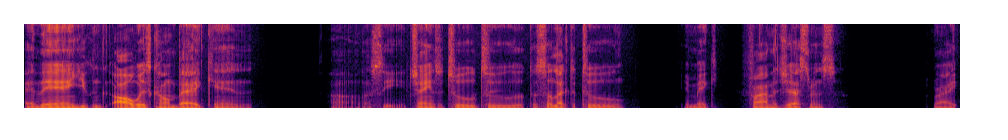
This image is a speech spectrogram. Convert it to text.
And then you can always come back and uh, let's see, change the tool to the selector tool and make fine adjustments, right?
